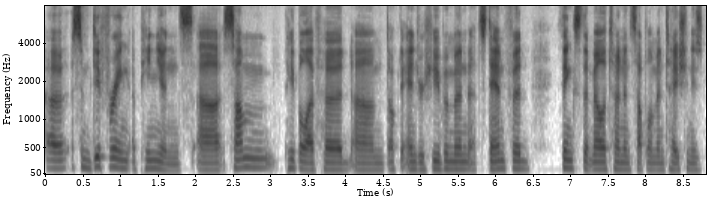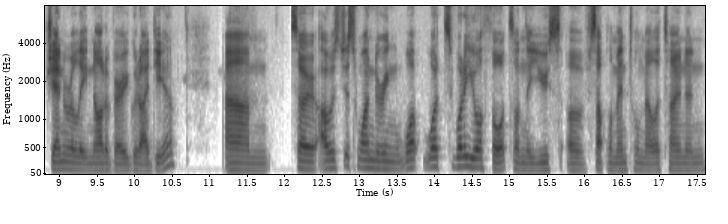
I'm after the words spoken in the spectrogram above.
uh, some differing opinions. Uh, some people I've heard, um, Dr. Andrew Huberman at Stanford thinks that melatonin supplementation is generally not a very good idea. Um, so I was just wondering what what's what are your thoughts on the use of supplemental melatonin,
